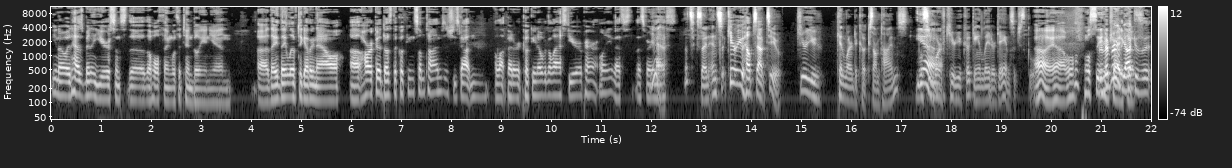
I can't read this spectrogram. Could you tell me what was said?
You know, it has been a year since the the whole thing with the 10 billion yen. Uh, they they live together now. Uh, Haruka does the cooking sometimes, and she's gotten a lot better at cooking over the last year. Apparently, that's that's very Yeah. nice. That's exciting. And so, Kiryu helps out too. Kiryu can learn to cook sometimes. We'll see more of Kiryu cooking in later games, which is cool. Oh yeah, we'll we'll see. remember in to cook. Yakuza?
